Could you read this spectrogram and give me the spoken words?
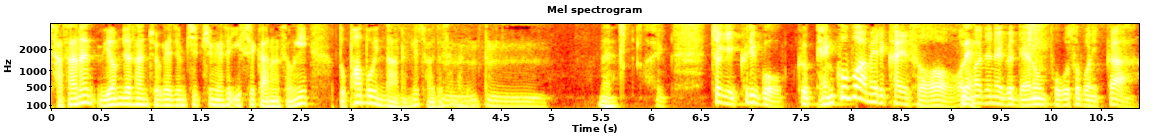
자산은 위험자산 쪽에 좀 집중해서 있을 가능성이 높아 보인다는 게 저희도 생각입니다. 음, 음. 네. 저기 그리고 그 of America에서 얼마 네. 전에 그 내놓은 보고서 보니까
